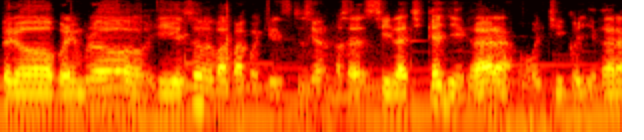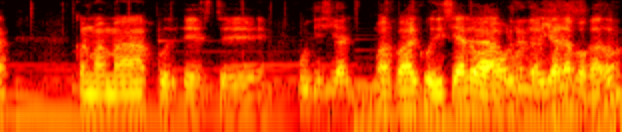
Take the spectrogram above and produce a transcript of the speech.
Pero, por ejemplo, y eso va para cualquier institución. O sea, si la chica llegara o el chico llegara con mamá, este. Judicial. al judicial o, a, al abogado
